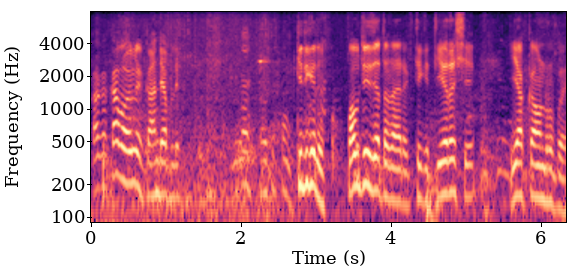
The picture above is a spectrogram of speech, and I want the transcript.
काका काय भावले कांदे आपले? किती गेले पावती देतात डायरेक्ट ठीक आहे तेराशे एकावन्न रुपये.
